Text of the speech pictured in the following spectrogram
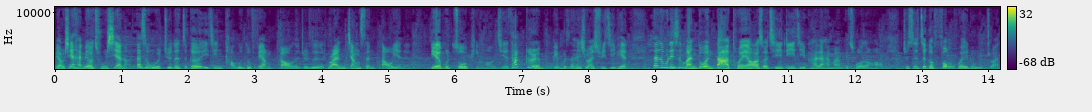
表现还没有出现啦。但是我觉得这个已经讨论度非常高了，就是 Ryan Johnson 导演的第二部作品哈。其实他个人并不是很喜欢续集片，但是问题是蛮多人大推哦。他说其实第一集拍的还蛮不错的哈，就是这个峰回路转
